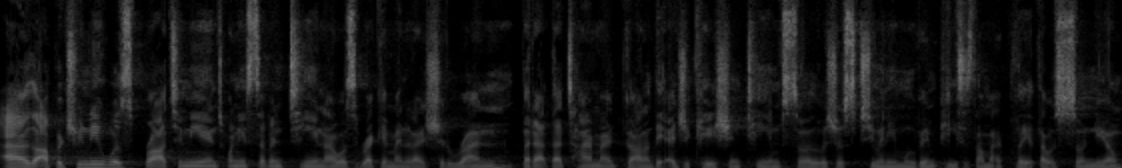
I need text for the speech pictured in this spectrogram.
uh, the opportunity was brought to me in 2017. I was recommended I should run, but at that time I got on the education team, so it was just too many moving pieces on my plate. That was so new.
